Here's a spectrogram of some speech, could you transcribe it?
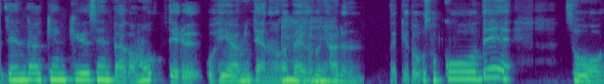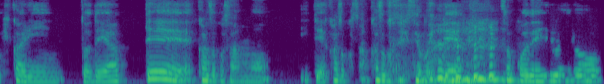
うジェンダー研究センターが持ってるお部屋みたいなのが大学にあるんだけど、そこで、そう、ヒカリンと出会って、和子さんもいて、和子さん、和子先生もいて、そこでいろいろ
